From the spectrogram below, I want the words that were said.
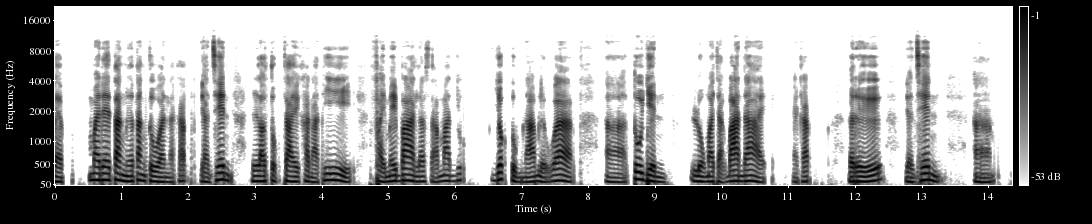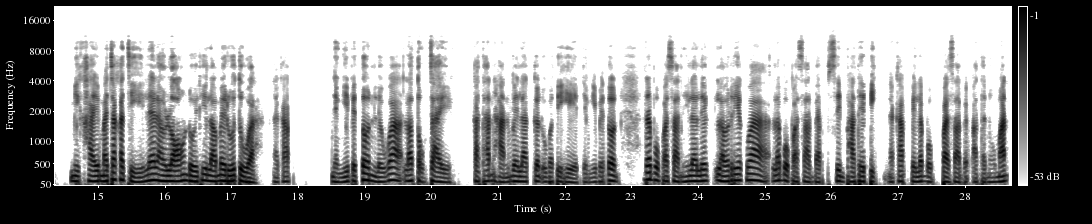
แบบไม่ได้ตั้งเนื้อตั้งตัวนะครับ อย่างเช่นเราตกใจขณะที่ไฟไหม้บ้านแล้วสามารถยกยกตุ่มน้ำหรือว่าตู้เย็นลงมาจากบ้านได้นะครับ หรืออย่างเช่นมีใครมาจักกะจีและเราร้องโดยที่เราไม่รู้ตัวนะครับ อย่างนี้เป็นต้นหรือว่าเราตกใจ กระทันหันเวลาเกิดอุบัติเหตุอย่างนี้เป็นต้น ระบบประสาทนี้เราเรียกเราเรียกว่าระบบประสาทแบบซิมพาเทติกนะครับเป็นระบบประสาทแบบอัตโนมัติ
